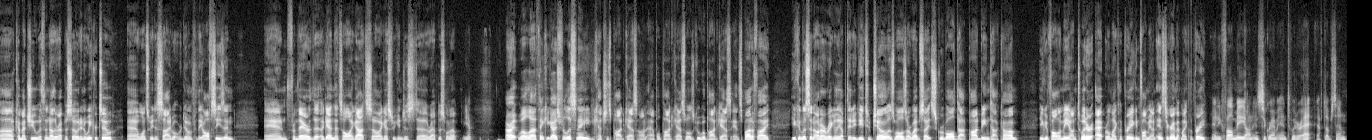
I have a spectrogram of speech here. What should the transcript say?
uh, come at you with another episode in a week or two uh, once we decide what we're doing for the off season. And from there the, again that's all i got. So i guess we can just uh, wrap this one up. Yep. All right. Well, uh, thank you guys for listening. You can catch this podcast on Apple Podcasts, as well as Google Podcasts and Spotify. You can listen on our regularly updated YouTube channel, as well as our website, screwball.podbean.com. You can follow me on Twitter at Real Mike Lepre. You can follow me on Instagram at Mike Lepre. And you can follow me on Instagram and Twitter at fdubsen.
